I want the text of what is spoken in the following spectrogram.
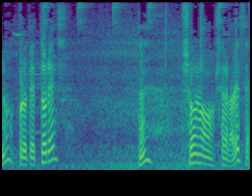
Bueno, protectores. ¿eh? Eso se agradece.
